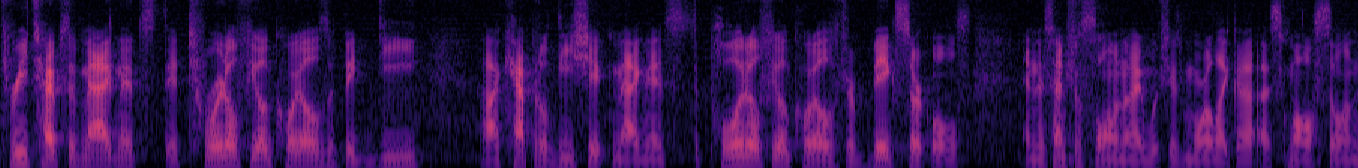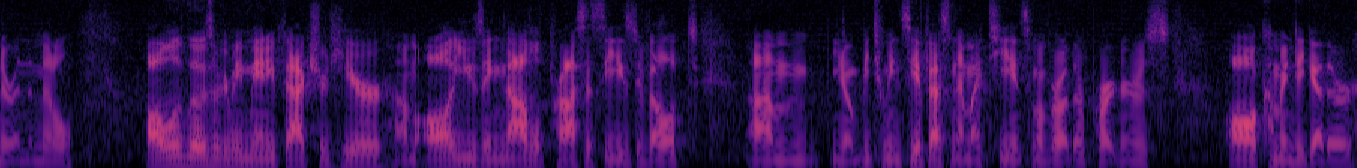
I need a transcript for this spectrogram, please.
three types of magnets, the toroidal field coils, the big D, uh, capital D-shaped magnets, the poloidal field coils, which are big circles, and the central solenoid, which is more like a, a small cylinder in the middle. All of those are going to be manufactured here, um, all using novel processes developed um, you know, between CFS and MIT and some of our other partners all coming together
